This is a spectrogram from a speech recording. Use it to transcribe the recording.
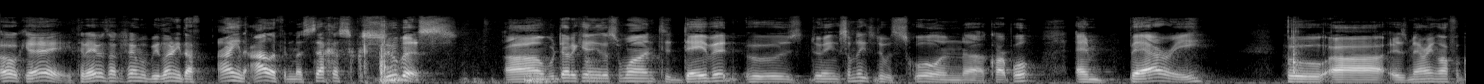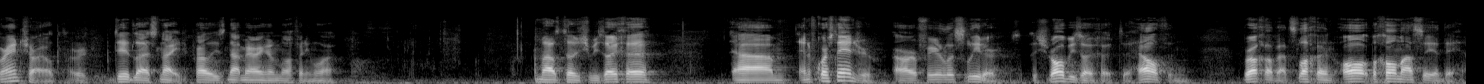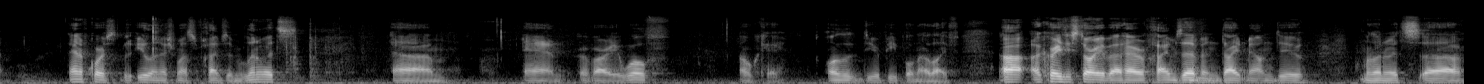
Okay, today with. Hashem we'll be learning Daf Ayin Aleph in Maseches Ksubis. Uh, we're dedicating this one to David, who's doing something to do with school and uh, carpool, and Barry, who uh, is marrying off a grandchild, or did last night. Probably is not marrying him off anymore. Miles tells should be. Um, and of course, Andrew, our fearless leader. They should all be Zoicha to health and bracha, vatzlacha, and all, b'chol ma'aseh yadehem. And of course, the ilui nishmas of Chaim Zim um, and Ravaria Wolf. Okay. All the dear people in our life. Uh, a crazy story about how Chaim Zevin died Mountain Dew. Milinowitz uh,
